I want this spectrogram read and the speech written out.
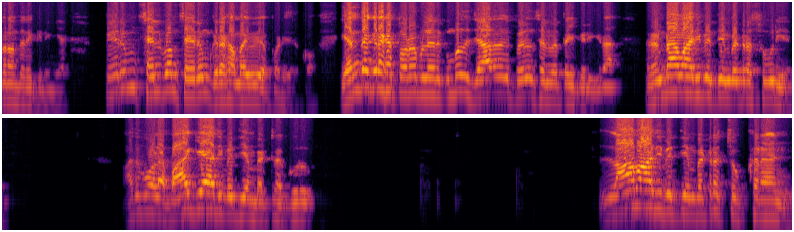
பிறந்திருக்கிறீங்க. பெரும் செல்வம் சேரும் கிரக அமைவு எப்படி இருக்கும்? எந்த கிரக தொடர்புல இருக்கும்போது ஜாதகர் பெரும் செல்வத்தை பெறுகிறார்? இரண்டாம் ஆதிபத்தியம் பெற்ற சூரியன். அதுபோல பாக்யாதிபத்தியம் பெற்ற குரு. லாபாதிபத்தியம் பெற்ற சுக்கரன்.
